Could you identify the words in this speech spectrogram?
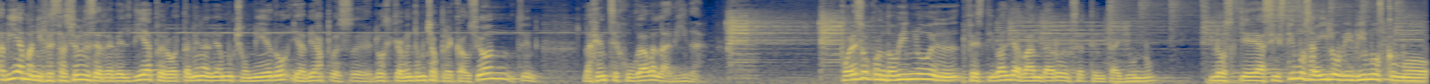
Había manifestaciones de rebeldía, pero también había mucho miedo y había, pues, eh, lógicamente, mucha precaución. La gente se jugaba la vida. Por eso cuando vino el Festival de Avándaro el 71, los que asistimos ahí lo vivimos como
